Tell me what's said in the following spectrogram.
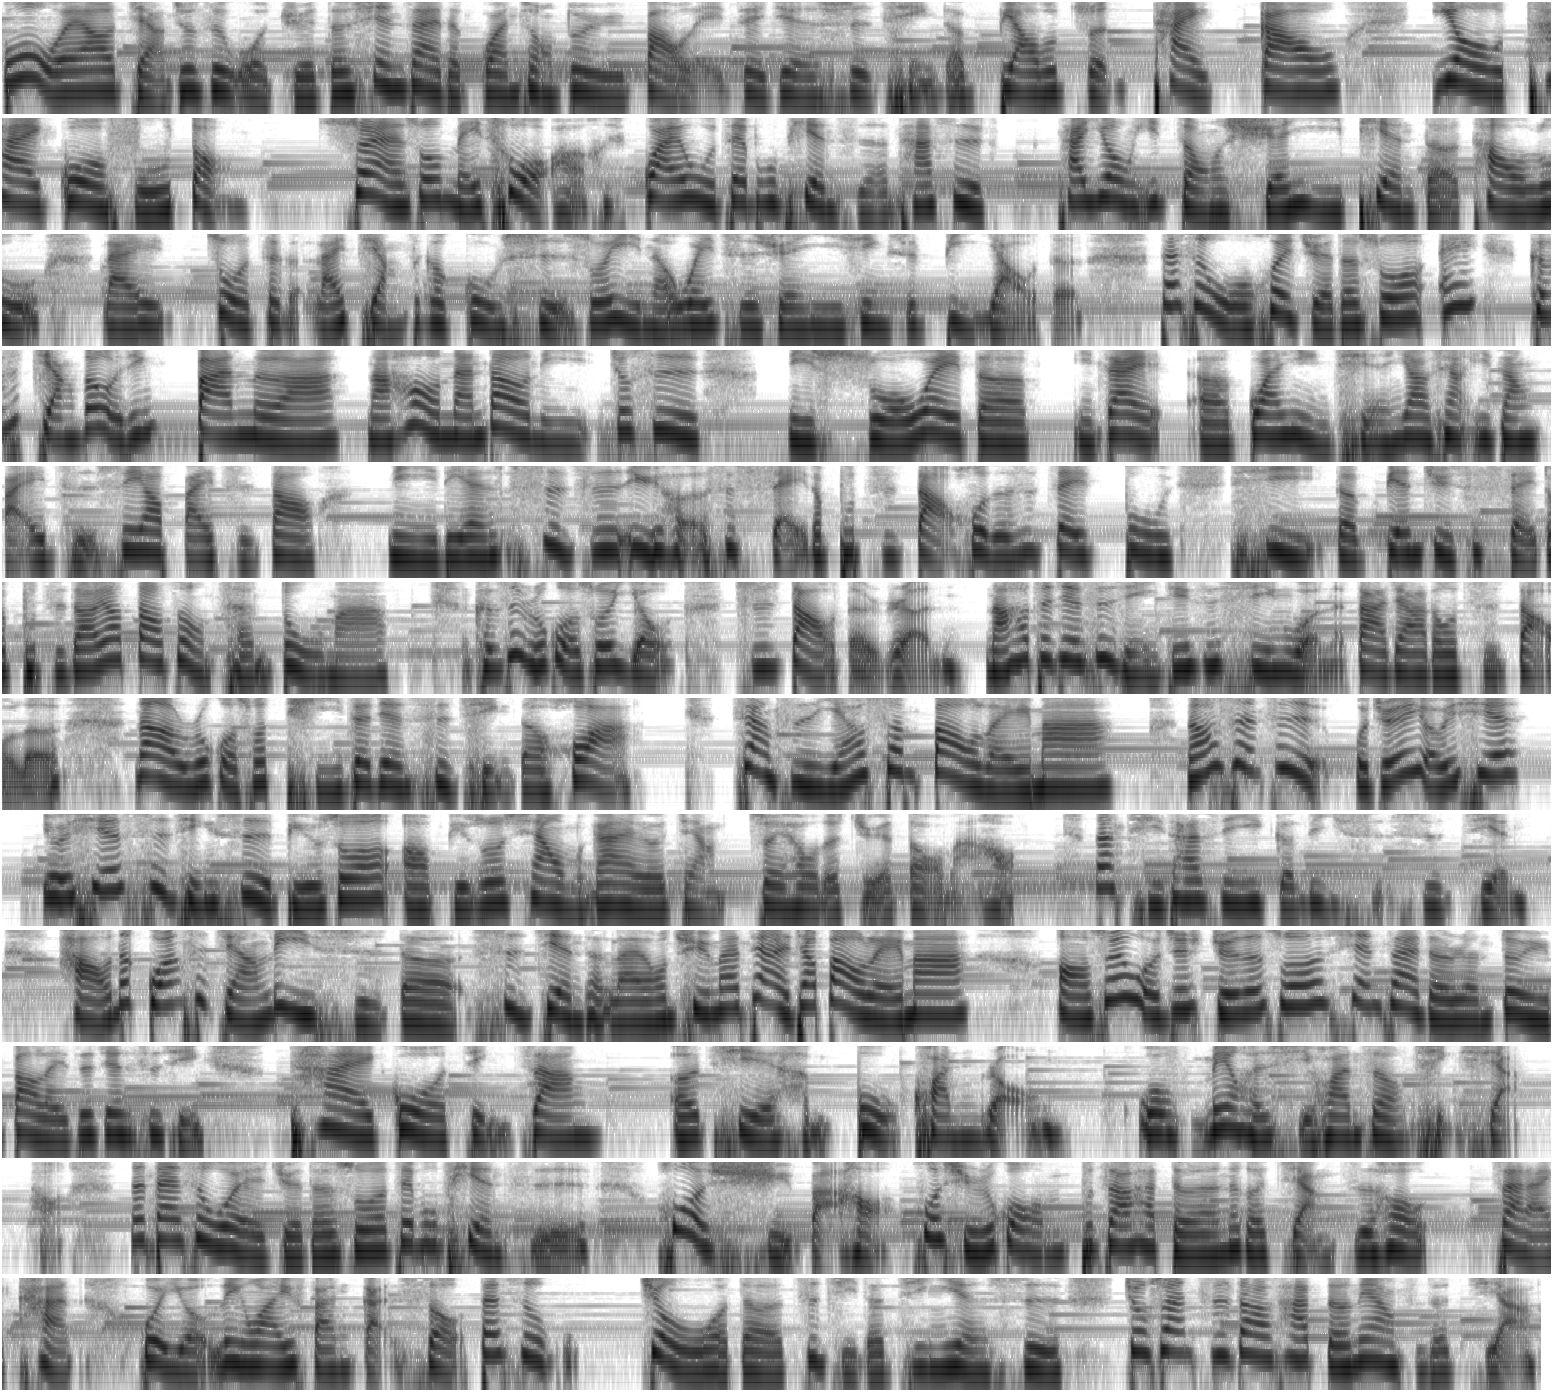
不过我要讲，就是我觉得现在的观众对于暴雷这件事情的标准太高，又太过浮动。虽然说没错啊，《怪物》这部片子呢，它是。他用一种悬疑片的套路来做这个，来讲这个故事，所以呢，维持悬疑性是必要的。但是我会觉得说，哎，可是奖都已经颁了啊，然后难道你就是你所谓的你在呃观影前要像一张白纸，是要白纸到？你连四肢愈合是谁都不知道，或者是这部戏的编剧是谁都不知道，要到这种程度吗？可是如果说有知道的人，然后这件事情已经是新闻了，大家都知道了，那如果说提这件事情的话，这样子也要算暴雷吗？然后甚至我觉得有一些有一些事情是，比如说哦，比如说像我们刚才有讲最后的决斗嘛，哈。那其实它是一个历史事件。好，那光是讲历史的事件的来龙去脉，这样也叫暴雷吗？哦，所以我就觉得说，现在的人对于暴雷这件事情太过紧张，而且很不宽容。我没有很喜欢这种倾向。好，那但是我也觉得说，这部片子或许吧，哈，或许如果我们不知道他得了那个奖之后再来看，会有另外一番感受。但是。就我的自己的经验是，就算知道他得那样子的奖，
